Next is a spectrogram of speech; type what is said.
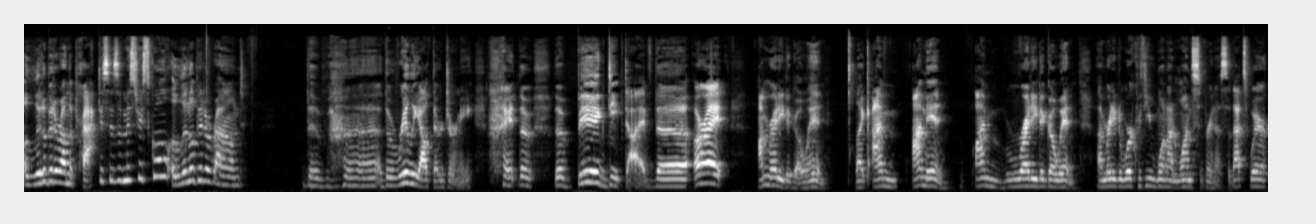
a little bit around the practices of mystery school, a little bit around the uh, the really out there journey, right? The the big deep dive. The all right, I'm ready to go in. Like I'm I'm in. I'm ready to go in. I'm ready to work with you one on one, Sabrina. So that's where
